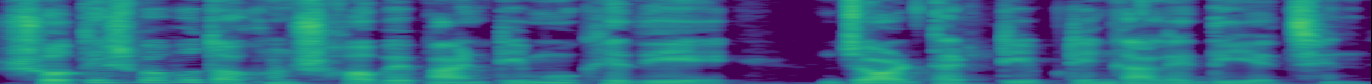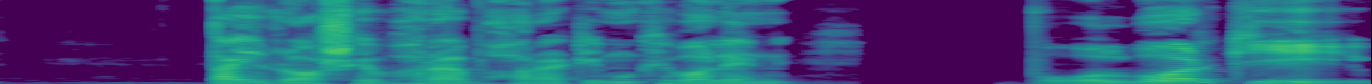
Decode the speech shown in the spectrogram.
সতীশবাবু তখন সবে পানটি মুখে দিয়ে জর্দার টিপটি গালে দিয়েছেন। তাই রসে ভরা ভরাটি মুখে বলেন বলব আর কি,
